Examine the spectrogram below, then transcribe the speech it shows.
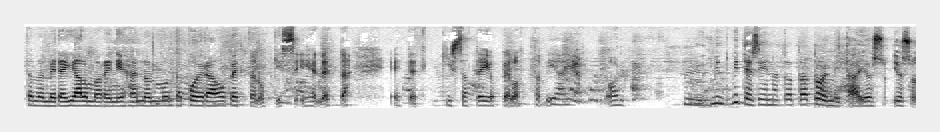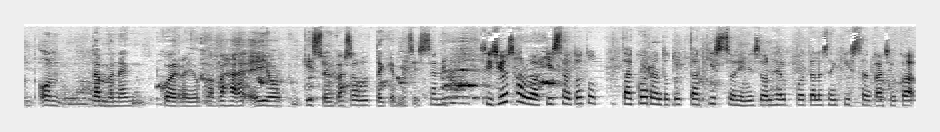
tämä meidän Jalmari, niin hän on monta koiraa opettanutkin siihen, että, että, että kissat ei ole pelottavia ja on Mm. Mi- Miten siinä tota, toimitaan, jos, jos on, on tämmöinen koira, joka vähän ei ole kissojen kanssa ollut tekemisissä? Niin... Siis jos haluaa kissan totut, tai koiran totuttaa kissoihin, niin se on helppoa tällaisen kissan kanssa, joka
